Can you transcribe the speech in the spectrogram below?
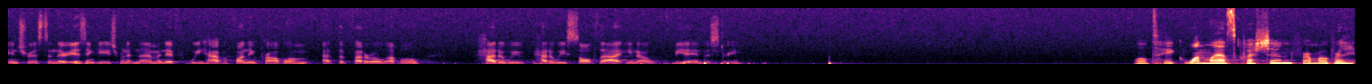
interest and there is engagement in them. And if we have a funding problem at the federal level, how do we, how do we solve that, you know, via industry? We'll take one last question from over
